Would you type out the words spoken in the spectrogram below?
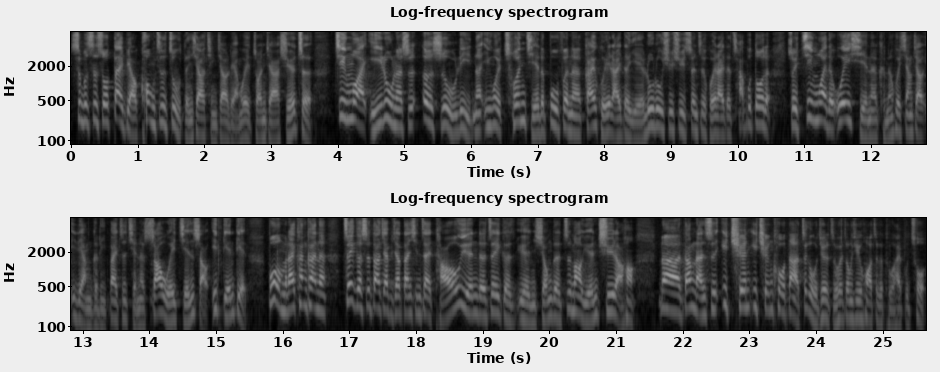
是不是说代表控制住？等一下要请教两位专家学者。境外一路呢是二十五例，那因为春节的部分呢，该回来的也陆陆续续，甚至回来的差不多的，所以境外的威胁呢可能会相较一两个礼拜之前呢稍微减少一点点。不过我们来看看呢，这个是大家比较担心在桃园的这个远雄的自贸园区了哈。那当然是一圈一圈扩大，这个我觉得指挥中心画这个图还不错，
